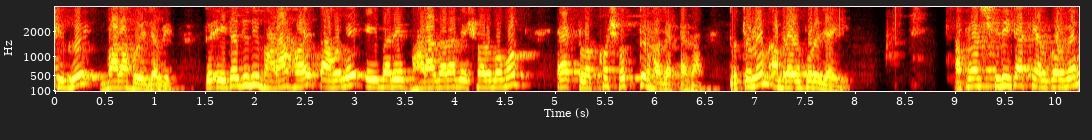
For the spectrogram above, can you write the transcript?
শীঘ্রই ভাড়া হয়ে যাবে। তো এটা যদি ভাড়া হয়, তাহলে এইবারে ভাড়া দাঁড়াবে সর্বমোট এক লক্ষ সত্তর হাজার টাকা। তো চলুন আমরা উপরে যাই। আপনারা সিঁড়িটা খেয়াল করবেন।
